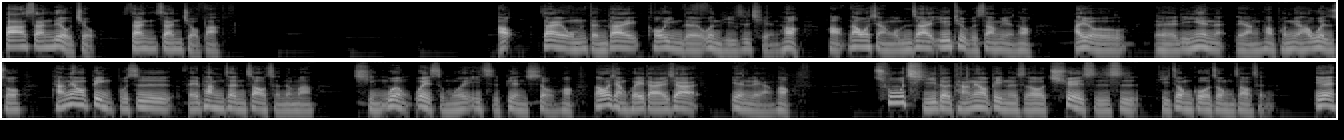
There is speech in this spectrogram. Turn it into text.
八三六九三三九八。好，在我们等待 call in 的问题之前，哈。好，那我想我们在 YouTube 上面哈，还有呃林彦良哈朋友他问说，糖尿病不是肥胖症造成的吗？请问为什么会一直变瘦哈？那我想回答一下彦良哈，初期的糖尿病的时候确实是体重过重造成的，因为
